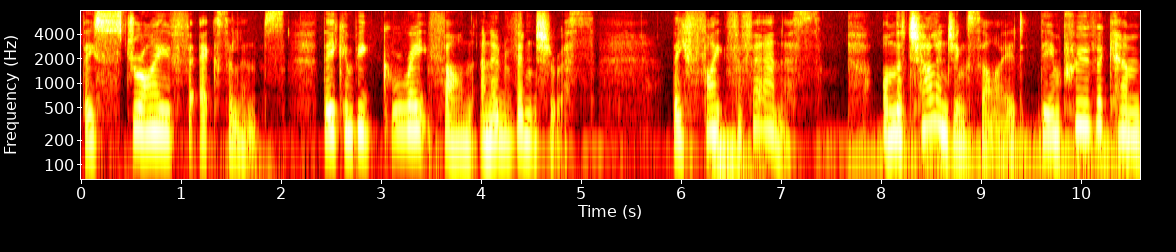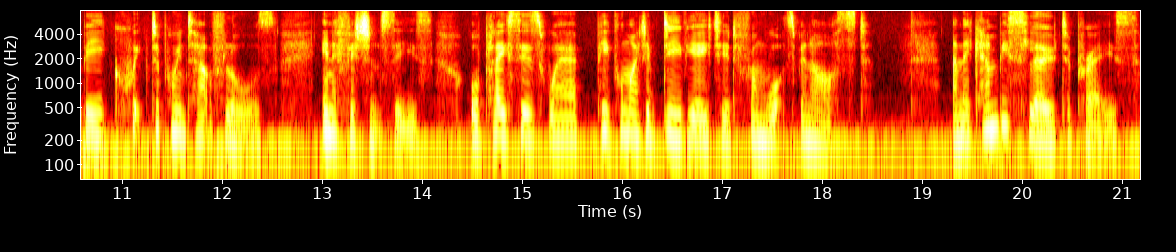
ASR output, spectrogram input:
They strive for excellence. They can be great fun and adventurous. They fight for fairness. On the challenging side, the improver can be quick to point out flaws, inefficiencies, or places where people might have deviated from what's been asked and they can be slow to praise.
